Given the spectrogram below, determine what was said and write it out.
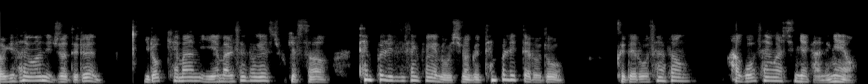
여기 사용하는 유저들은 이렇게만 EMR을 생성했으면 좋겠어. 템플릿을 생성해 놓으시면 그 템플릿대로도 그대로 생성하고 사용하시는 게 가능해요.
